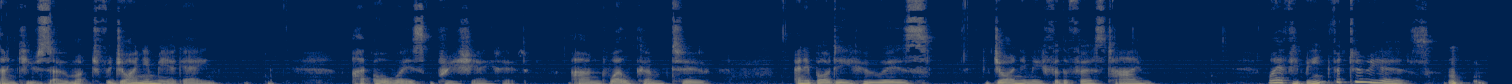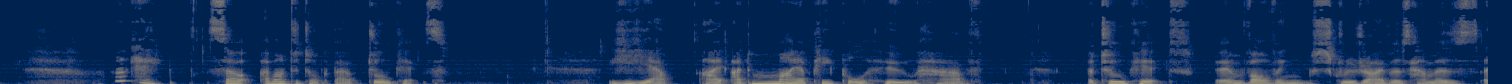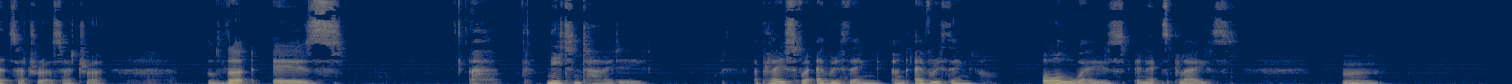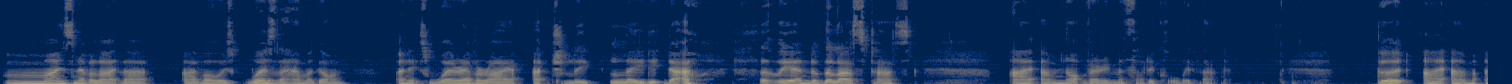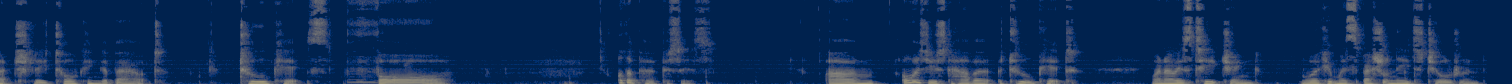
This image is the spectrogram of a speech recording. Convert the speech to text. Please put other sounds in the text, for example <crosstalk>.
Thank you so much for joining me again. I always appreciate it. And welcome to anybody who is joining me for the first time. Where have you been for two years? <laughs> okay, so I want to talk about toolkits. Yeah, I admire people who have a toolkit involving screwdrivers, hammers, etc., etc., that is neat and tidy, a place for everything and everything always in its place. Mm. Mine's never like that. I've always, where's the hammer gone? And it's wherever I actually laid it down <laughs> at the end of the last task. I am not very methodical with that. But I am actually talking about toolkits for other purposes. Um, always used to have a, a toolkit when I was teaching, working with special needs children,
